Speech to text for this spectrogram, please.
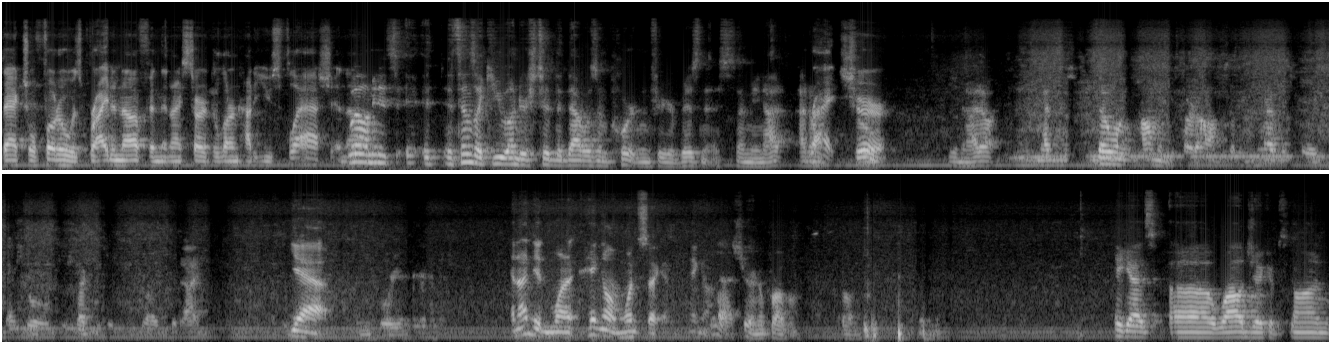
the actual photo was bright enough, and then I started to learn how to use flash. And Well, I um, mean, it's it, it sounds like you understood that that was important for your business. I mean, I I don't right, sure, You know, I don't. That's so uncommon to start off. So you have this really special perspective of life that I yeah. for you. And I didn't want to hang on one second. Hang on. Yeah, sure, no problem. Problem. Hey guys, uh, while Jacob's gone,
